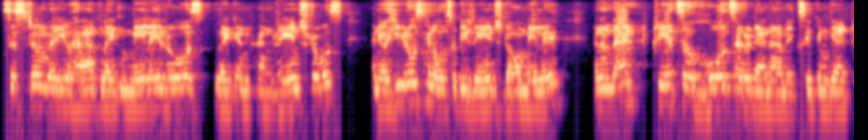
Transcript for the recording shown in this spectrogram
system where you have like melee rows like and, and ranged rows and your heroes can also be ranged or melee and then that creates a whole set of dynamics. You can get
